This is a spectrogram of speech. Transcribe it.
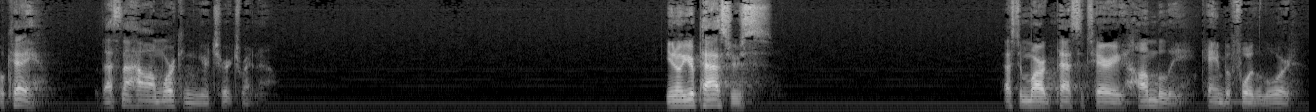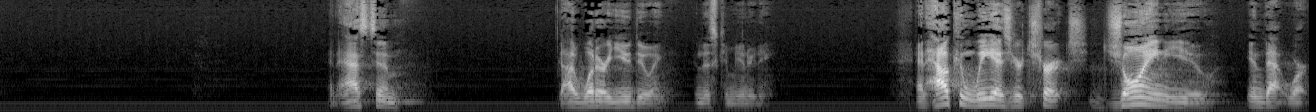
Okay, but that's not how I'm working in your church right now. You know, your pastors Pastor Mark, Pastor Terry humbly came before the Lord and asked him, God, what are you doing in this community? And how can we as your church join you in that work?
